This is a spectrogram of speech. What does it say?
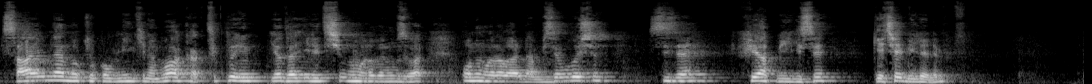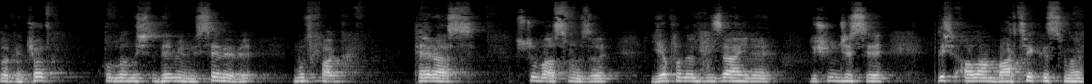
Sahibinden.com linkine muhakkak tıklayın ya da iletişim numaralarımız var. O numaralardan bize ulaşın. Size fiyat bilgisi geçebilelim. Bakın çok kullanışlı dememin sebebi mutfak, teras, su basmazı, yapının dizaynı, düşüncesi, dış alan bahçe kısmı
